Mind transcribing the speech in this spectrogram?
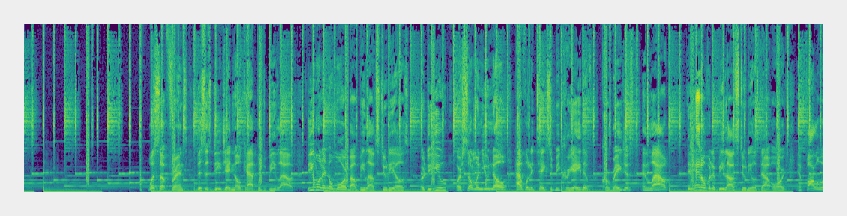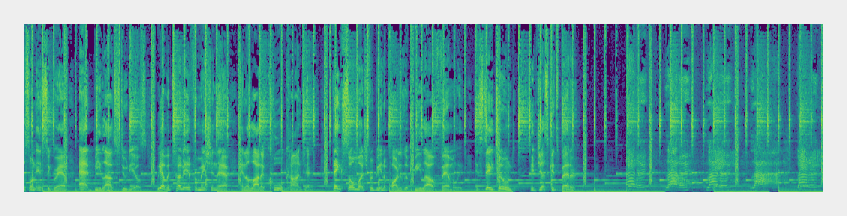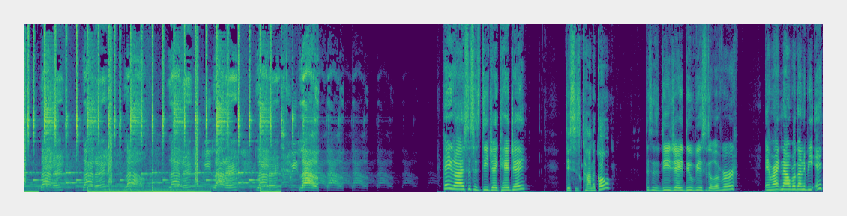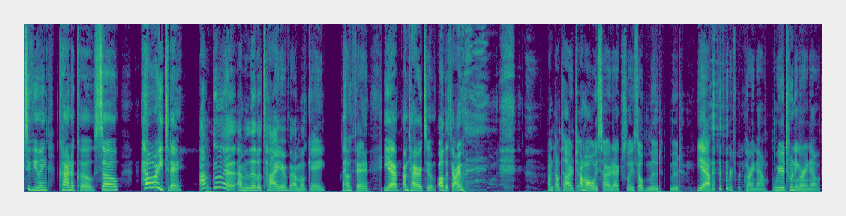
What's up, friends? This is DJ No Cap with Be Loud. Do you want to know more about Be Loud Studios? Or do you or someone you know have what it takes to be creative, courageous, and loud? Then head over to BeLoudStudios.org and follow us on Instagram at Be Loud Studios. We have a ton of information there and a lot of cool content. Thanks so much for being a part of the Be Loud family. And stay tuned, it just gets better. Louder, louder, louder, loud. Louder, louder, louder, loud. Louder, louder, louder, loud. Hey guys, this is DJ KJ. This is Kanako. This is DJ Dubious Deliverer. And right now we're going to be interviewing Kanako. So, how are you today? I'm good. I'm a little tired, but I'm okay. Okay. Yeah, I'm tired too, all the time. I'm I'm tired too. I'm always tired actually. So mood, mood. Yeah. We're twinning right now. We're twinning right now.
